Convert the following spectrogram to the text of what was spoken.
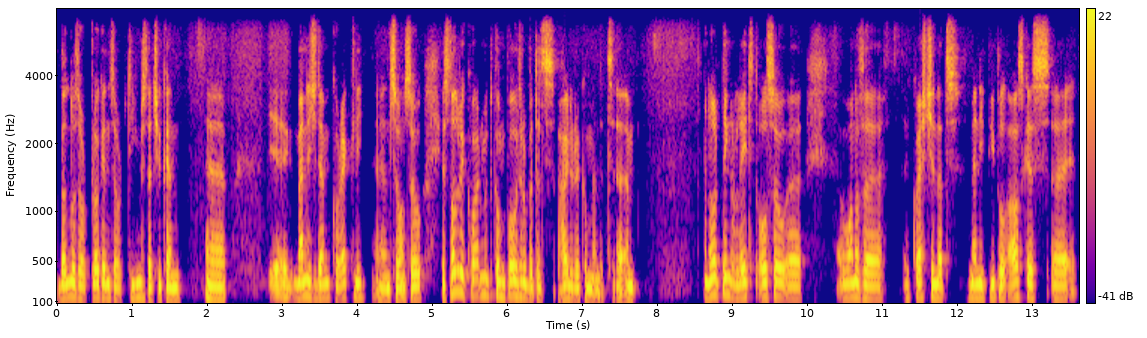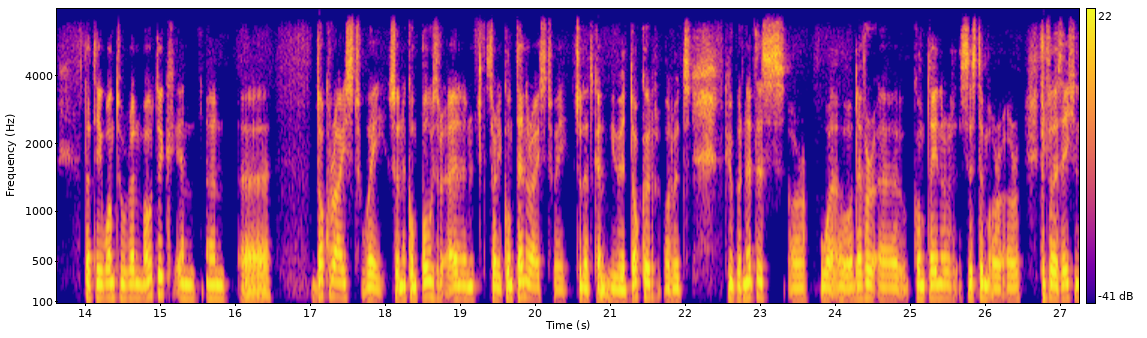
bundles or plugins or themes, that you can uh, uh, manage them correctly and so on. So it's not a requirement Composer, but it's highly recommended. Um, another thing related also, uh, one of the question that many people ask is uh, that they want to run Mautic in an Dockerized way, so in a composer, uh, sorry, containerized way. So that can be with Docker or with Kubernetes or wh- whatever uh, container system or, or virtualization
